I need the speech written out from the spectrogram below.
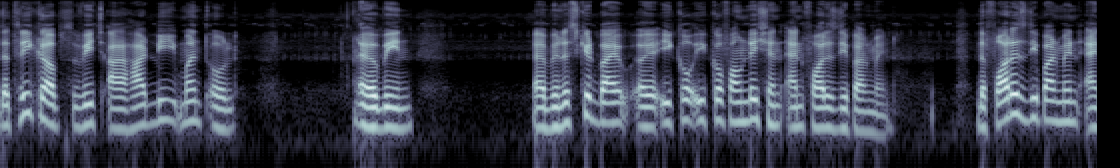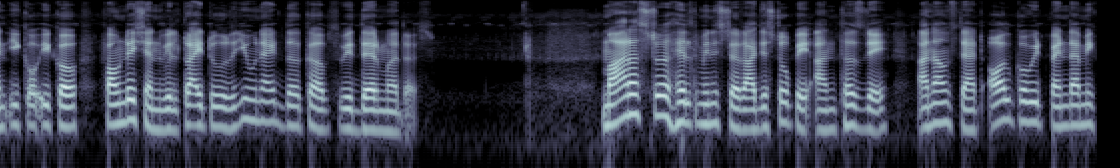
The three cubs, which are hardly month old, have been have been rescued by uh, Eco Echo Foundation and Forest Department. The Forest Department and Eco Echo Foundation will try to reunite the cubs with their mothers. Maharashtra Health Minister Rajesh Tope on Thursday announced that all COVID pandemic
